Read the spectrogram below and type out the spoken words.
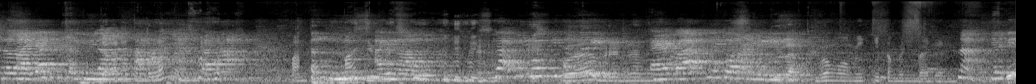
nelayan tenggelam. tanahnya karena pantai maju air laut. Nggak membuat kita Wah, berenang. Hebatnya itu orang Indonesia. gue mau mikir temen badan Nah, jadi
